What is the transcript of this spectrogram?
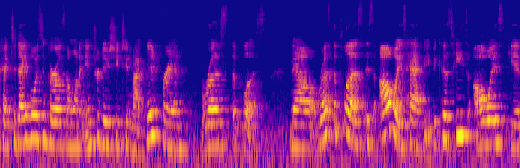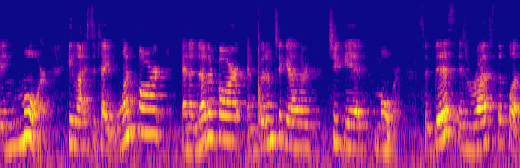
Okay, today, boys and girls, I want to introduce you to my good friend, Russ the Plus. Now, Russ the Plus is always happy because he's always getting more. He likes to take one part and another part and put them together to get more. So this is Russ the Plus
